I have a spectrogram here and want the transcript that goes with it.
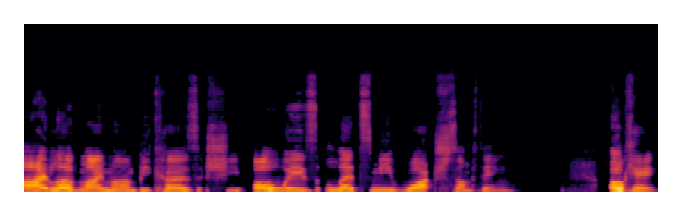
I love my mom because she always lets me watch something. Okay.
